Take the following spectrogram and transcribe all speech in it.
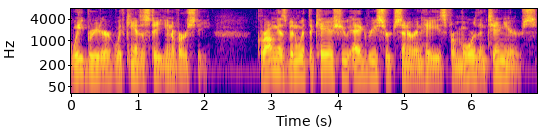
wheat breeder with Kansas State University. Guorong has been with the KSU Ag Research Center in Hays for more than 10 years.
